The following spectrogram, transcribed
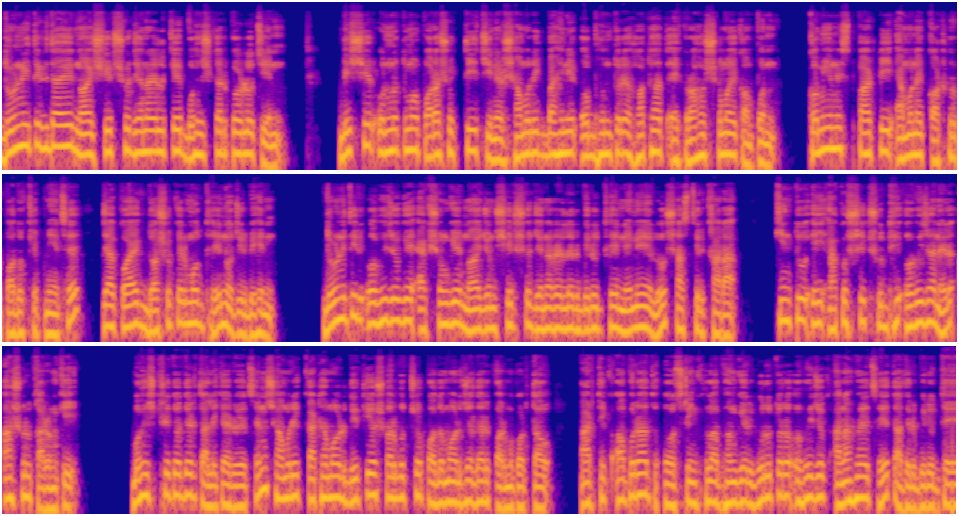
দুর্নীতির দায়ে নয় শীর্ষ জেনারেলকে বহিষ্কার করল চীন। বিশ্বের অন্যতম পরাশক্তি চীনের সামরিক বাহিনীর অভ্যন্তরে হঠাৎ এক রহস্যময় কম্পন। কমিউনিস্ট পার্টি এমন এক কঠোর পদক্ষেপ নিয়েছে যা কয়েক দশকের মধ্যে নজিরবিহীন। দুর্নীতির অভিযোগে একসঙ্গে নয়জন শীর্ষ জেনারেলের বিরুদ্ধে নেমে এলো শাস্তির খাড়া। কিন্তু এই আকস্মিক শুদ্ধি অভিযানের আসল কারণ কি? বহিষ্কৃতদের তালিকায় রয়েছেন সামরিক কাঠামোর দ্বিতীয় সর্বোচ্চ পদমর্যাদার কর্মকর্তাও। আর্থিক অপরাধ ও শৃঙ্খলা ভঙ্গের গুরুতর অভিযোগ আনা হয়েছে তাদের বিরুদ্ধে।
